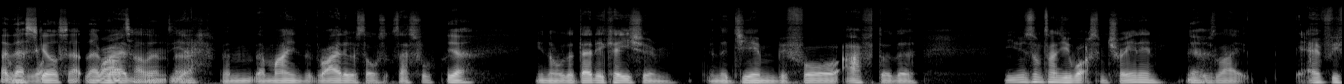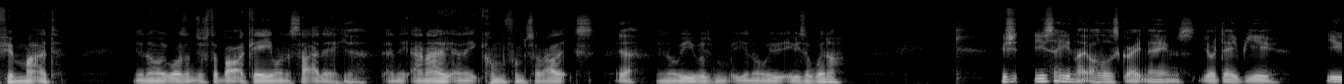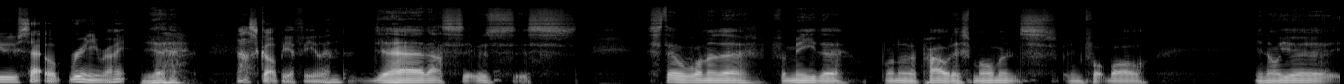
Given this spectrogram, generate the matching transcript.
Like their What- skill set, their why- talent. Yeah, their- the, the mind, why they were so successful. yeah, You know, the dedication in the gym before, after the. Even sometimes you watch some training. Yeah. It was like everything mattered. You know, it wasn't just about a game on a Saturday. yeah, And it, and I and it come from Sir Alex. yeah. You know, he was. You know, he, he was a winner. Because you, saying like all those great names, your debut, you set up Rooney, right? Yeah, That's got to be a feeling. yeah. That's it. Was it's still one of the for me the one of the proudest moments in football. You know, you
